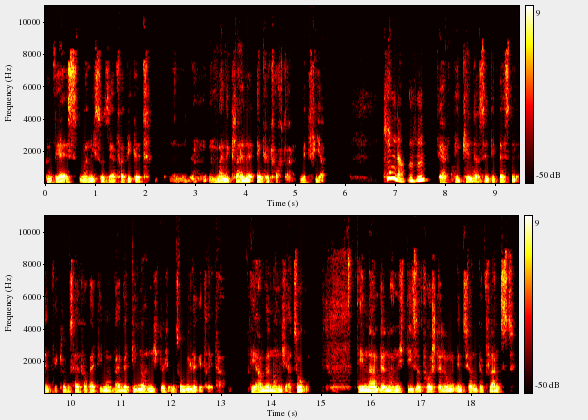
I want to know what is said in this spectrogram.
Und wer ist noch nicht so sehr verwickelt? Meine kleine Enkeltochter mit vier. Kinder. Mhm. Ja, die Kinder sind die besten Entwicklungshelfer, weil, die, weil wir die noch nicht durch unsere Mühle gedreht haben. Die haben wir noch nicht erzogen. Denen haben wir noch nicht diese Vorstellungen ins Hirn gepflanzt.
